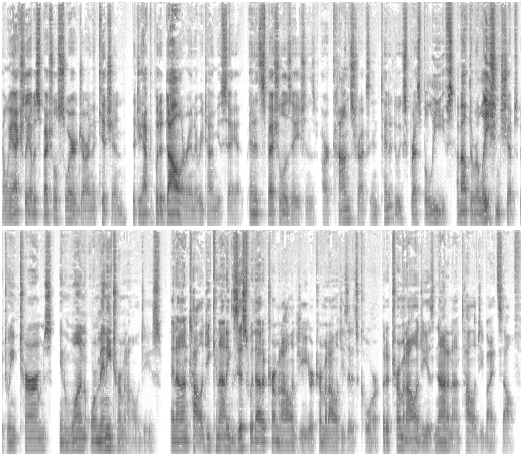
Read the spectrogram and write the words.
And we actually have a special swear jar in the kitchen that you have to put a dollar in every time you say it. And its specializations are constructs intended to express beliefs about the relationships between terms in one or many terminologies. An ontology cannot exist without a terminology or terminologies at its core, but a terminology is not an ontology by itself.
